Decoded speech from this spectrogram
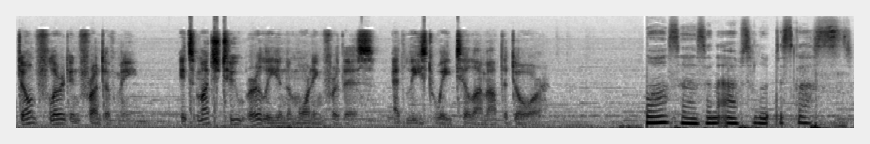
Don't flirt in front of me. It's much too early in the morning for this. At least wait till I'm out the door. Law says in absolute disgust.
